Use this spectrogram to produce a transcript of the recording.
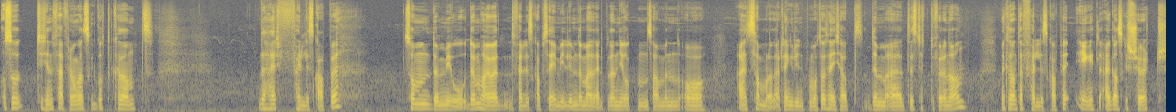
Og så tykker jeg den får frem ganske godt hvordan det her fellesskapet som de jo De har jo et fellesskap seg imellom. De er der på den yachten sammen og er samla der til en grunn, på en måte. Og tenker at de er til støtte for en annen. Men hvordan det fellesskapet egentlig er ganske skjørt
